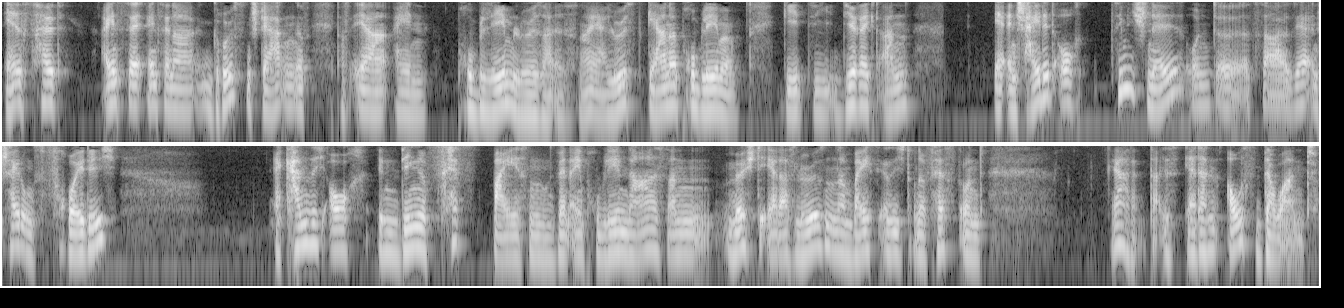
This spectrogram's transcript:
er ist halt eins, der, eins seiner größten Stärken ist, dass er ein Problemlöser ist. Ne? Er löst gerne Probleme, geht sie direkt an. Er entscheidet auch ziemlich schnell und äh, ist da sehr entscheidungsfreudig. Er kann sich auch in Dinge festbeißen. Wenn ein Problem da ist, dann möchte er das lösen, dann beißt er sich drinne fest und ja, da ist er dann ausdauernd.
